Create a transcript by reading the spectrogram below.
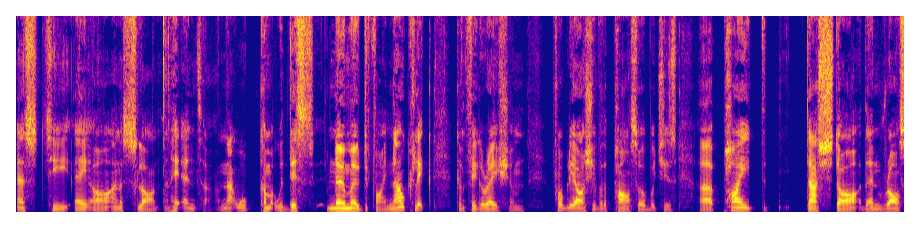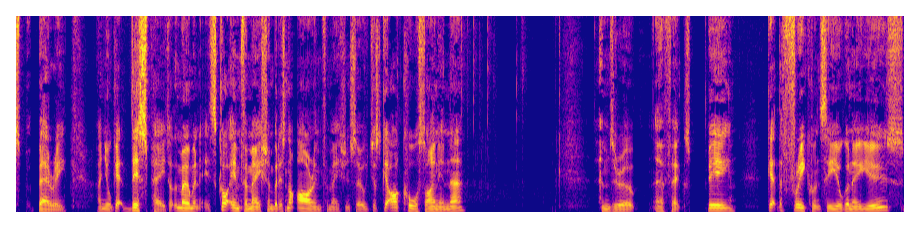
STAR and a slant and hit enter. And that will come up with this no mode defined. Now click configuration. Probably ask you for the password which is uh, pi dash star then raspberry. And you'll get this page. At the moment it's got information but it's not our information. So we just get our call sign in there. M0FXB get the frequency you're going to use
